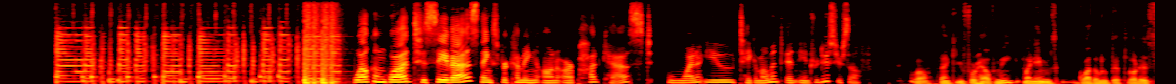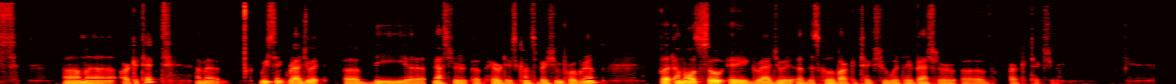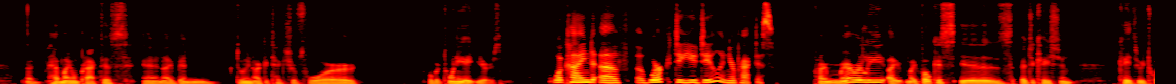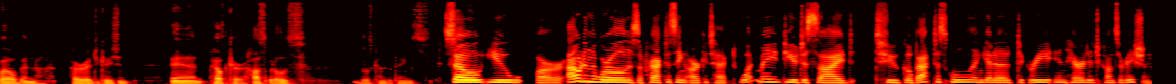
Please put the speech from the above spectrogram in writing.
Welcome, Guad, to Save As. Thanks for coming on our podcast. Why don't you take a moment and introduce yourself? Well, thank you for having me. My name is Guadalupe Flores. I'm an architect. I'm a recent graduate of the uh, Master of Heritage Conservation program, but I'm also a graduate of the School of Architecture with a Bachelor of Architecture. I have my own practice, and I've been doing architecture for over 28 years. What kind of uh, work do you do in your practice? primarily I, my focus is education k through 12 and higher education and healthcare hospitals those kinds of things So, you are out in the world as a practicing architect. What made you decide to go back to school and get a degree in heritage conservation?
